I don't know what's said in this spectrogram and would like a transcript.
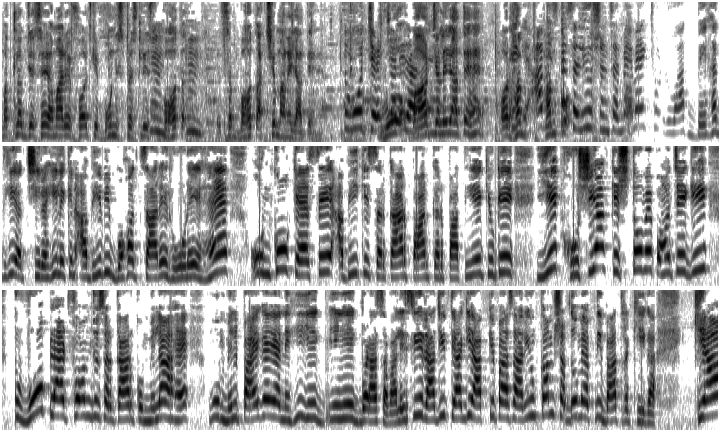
मतलब जैसे हमारे फौज के बोन स्पेशलिस्ट बहुत सब बहुत अच्छे माने जाते हैं। तो वो वो बाहर चले जाते हैं और हम हमको सोल्यूशन सर मैं मैं एक शुरुआत बेहद ही अच्छी रही लेकिन अभी भी बहुत सारे रोड़े हैं। उनको कैसे अभी की सरकार पार कर पाती है? क्योंकि ये खुशियाँ किश्तों में पहुंचेगी तो वो प्लेटफॉर्म जो सरकार को मिला है वो मिल पाएगा या नहीं? ये ये एक बड़ा सवाल है। इसलिए राजीव त्यागी आपके पास आ रही हूँ। कम शब्दों में अपनी बात रखिएगा। क्या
